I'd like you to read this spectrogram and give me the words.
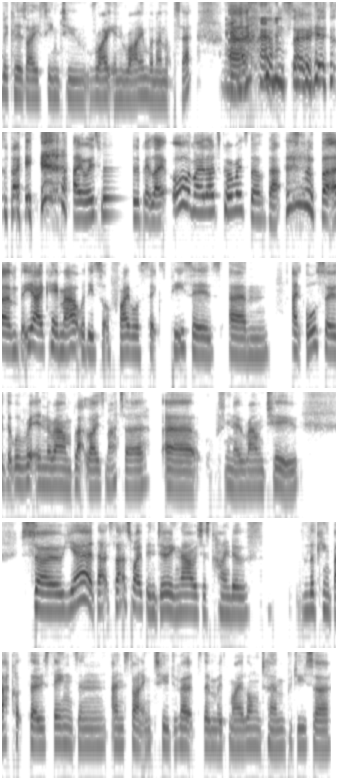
because I seem to write in rhyme when I'm upset. Um, so it's like I always feel a bit like, oh, am I allowed to call myself that? But um, but yeah, I came out with these sort of five or six pieces, um, and also that were written around Black Lives Matter, uh, you know, round two. So yeah, that's that's what I've been doing now is just kind of looking back at those things and and starting to develop them with my long-term producer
